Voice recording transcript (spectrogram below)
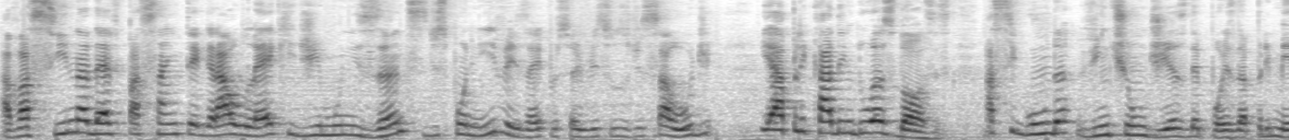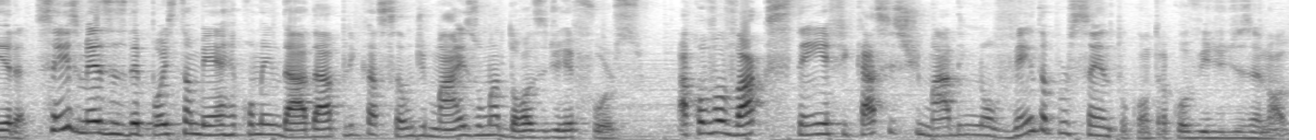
A vacina deve passar a integrar o leque de imunizantes disponíveis para os serviços de saúde e é aplicada em duas doses. A segunda, 21 dias depois da primeira. Seis meses depois também é recomendada a aplicação de mais uma dose de reforço. A Covovax tem eficácia estimada em 90% contra a Covid-19.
